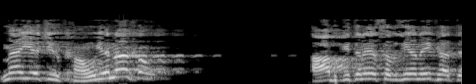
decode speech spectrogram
میں یہ چیز کھاؤں یا نہ کھاؤں؟ آپ کتنے سبزیاں نہیں کھاتے؟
